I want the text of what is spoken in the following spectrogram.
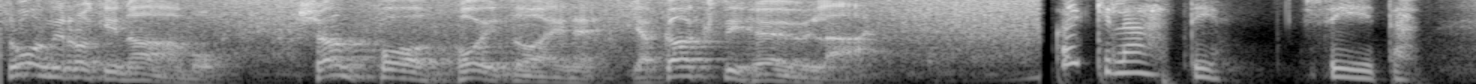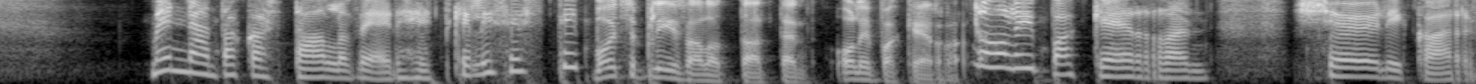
Suomirokin aamu. Shampoo, hoitoaine ja kaksi höylää. Kaikki lähti siitä. Mennään takas talveen hetkellisesti. Voit sä please aloittaa tämän? Olipa kerran. Olipa kerran Shirley Karv-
